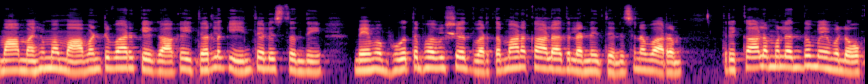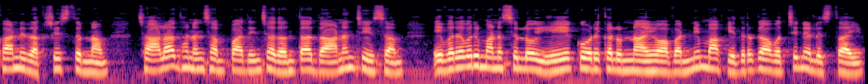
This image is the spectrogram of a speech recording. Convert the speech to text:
మా మహిమ మా వంటి వారికే గాక ఇతరులకి ఏం తెలుస్తుంది? మేము భూత భవిష్యత్ వర్తమాన కాలాదులన్నీ తెలిసిన వారం. త్రికాలములందు మేము లోకాన్ని రక్షిస్తున్నాం. చాలా ధనం సంపాదించి అదంతా దానం చేశాం. ఎవరెవరి మనసులో ఏ ఏ కోరికలున్నాయో అవన్నీ మాకు ఎదురుగా వచ్చి నిలుస్తాయి.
